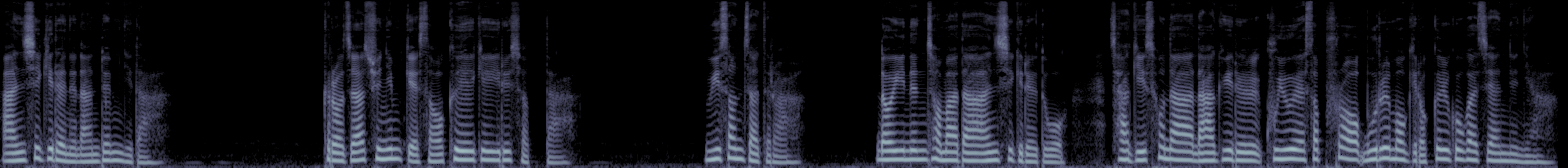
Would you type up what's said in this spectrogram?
안식일에는 안 됩니다. 그러자 주님께서 그에게 이르셨다. 위선자들아, 너희는 저마다 안식일에도 자기 소나 나귀를 구유에서 풀어 물을 먹이러 끌고 가지 않느냐.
